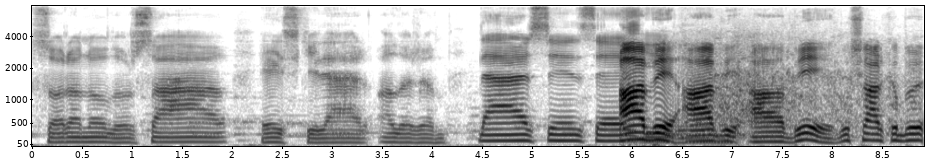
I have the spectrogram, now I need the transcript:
soran olursa eskiler alırım dersin sevgilim. Abi abi abi bu şarkı bu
